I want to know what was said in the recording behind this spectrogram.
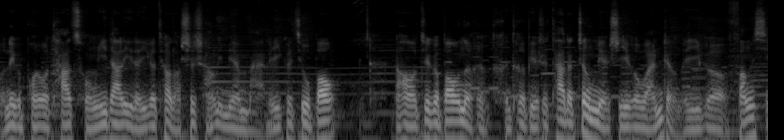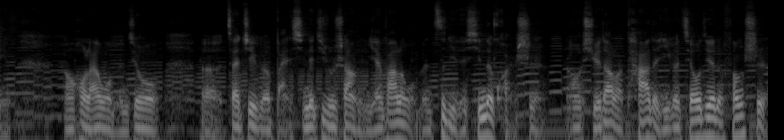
我那个朋友他从意大利的一个跳蚤市场里面买了一个旧包，然后这个包呢很很特别，是它的正面是一个完整的一个方形。然后后来我们就，呃，在这个版型的基础上研发了我们自己的新的款式，然后学到了它的一个交接的方式，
